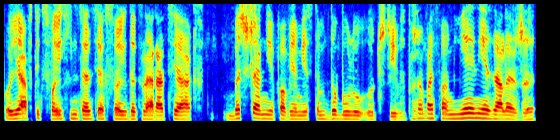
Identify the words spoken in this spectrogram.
bo ja w tych swoich intencjach, w swoich deklaracjach bezczelnie powiem, jestem do bólu uczciwy. Proszę Państwa, mnie nie zależy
